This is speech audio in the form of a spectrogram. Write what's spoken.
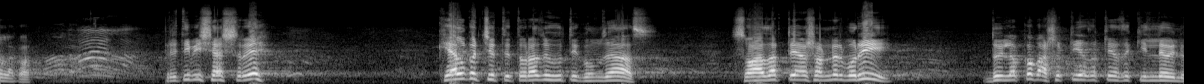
আল্লাহ পৃথিবী শেষ রে। খেয়াল করছি তুই, তোরা যে হুতি ঘুম যাস ছ হাজার টাকা স্বর্ণের বড়ি, দুই লক্ষ বাষট্টি হাজার টাকা যে কিনলে হইল।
